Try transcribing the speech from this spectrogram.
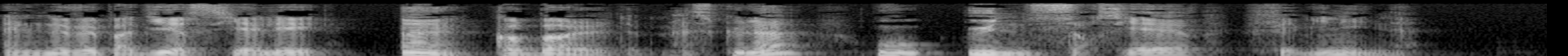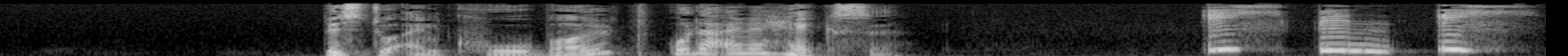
Elle ne veut pas dire si elle est un kobold masculin ou une sorcière féminine. Bist du ein Kobold oder eine Hexe? Ich bin ich.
